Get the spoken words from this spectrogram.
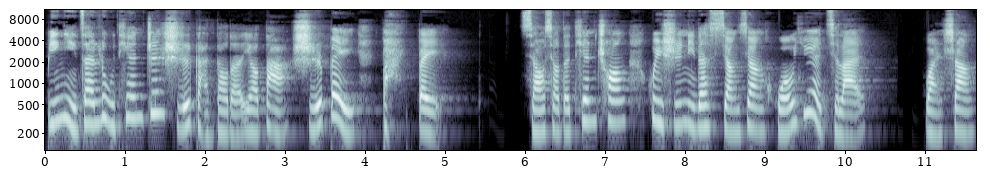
比你在露天真实感到的要大十倍、百倍。小小的天窗会使你的想象活跃起来。晚上，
